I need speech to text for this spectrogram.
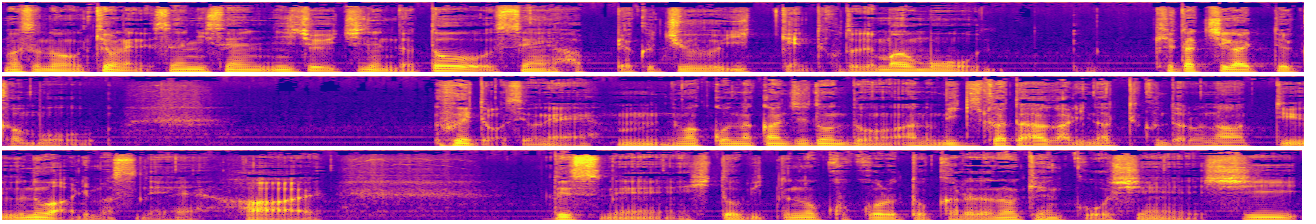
まあ、その去年ですね、2021年だと1811件ってことで、まあ、もう、桁違いっていうか、もう、増えてますよね、うん。まあ、こんな感じでどんどんあの右肩上がりになっていくんだろうなっていうのはありますね。はい。ですね。人々の心と体の健康を支援し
